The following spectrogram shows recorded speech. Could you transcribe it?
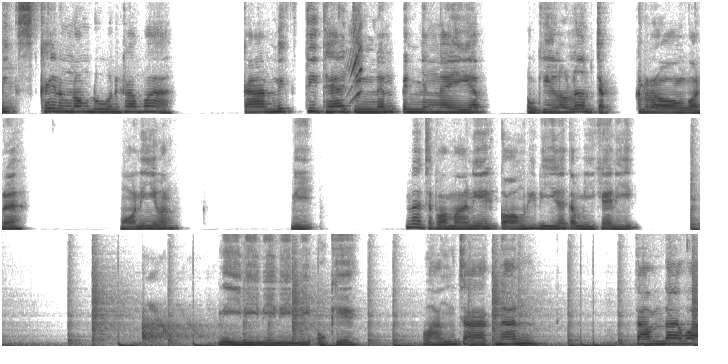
มิกซ์ให้น้องๆดูนะครับว่า การมิกซ์ที่แท้จริงนั้นเป็นยังไงครับ โอเคเราเริ่มจากกรองก่อนนะ หมอนี่มั้งนี่ น่าจะประมาณนี้กรองที่ดีน่าจะมีแค่นี้ นี่นี่นี่นี่นี่โอเค หลังจากนั้นจำได้ว่า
